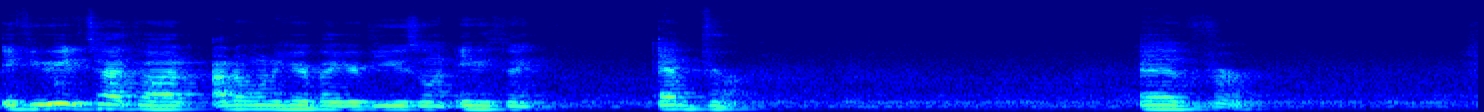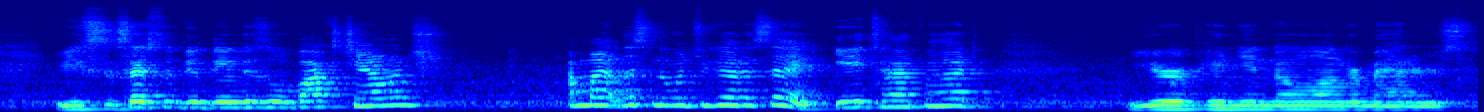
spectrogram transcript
if you eat a Tide Pod, I don't want to hear about your views on anything, ever, ever. You successfully do the invisible box challenge. I might listen to what you gotta say. Eat a Tide Pod. Your opinion no longer matters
